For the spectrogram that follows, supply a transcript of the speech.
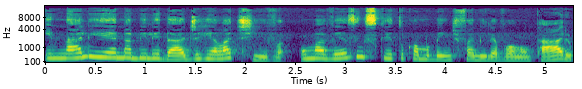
Inalienabilidade relativa. Uma vez inscrito como bem de família voluntário,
